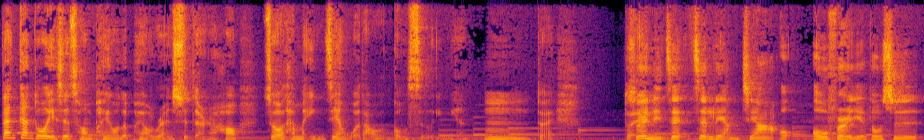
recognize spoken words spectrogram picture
但更多也是从朋友的朋友认识的，然后最后他们引荐我到公司里面。嗯，对。所以你这这两家 offer 也都是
